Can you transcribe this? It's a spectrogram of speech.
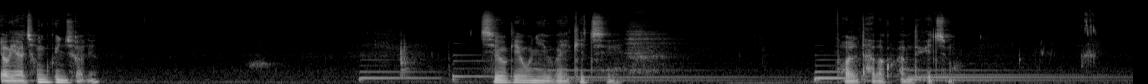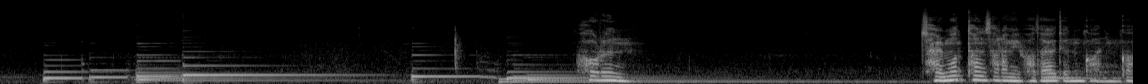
여기가 천국인 줄 아냐? 지옥에 온 이유가 있겠지. 벌 다 받고 가면 되겠지 뭐. 벌은 잘못한 사람이 받아야 되는 거 아닌가?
